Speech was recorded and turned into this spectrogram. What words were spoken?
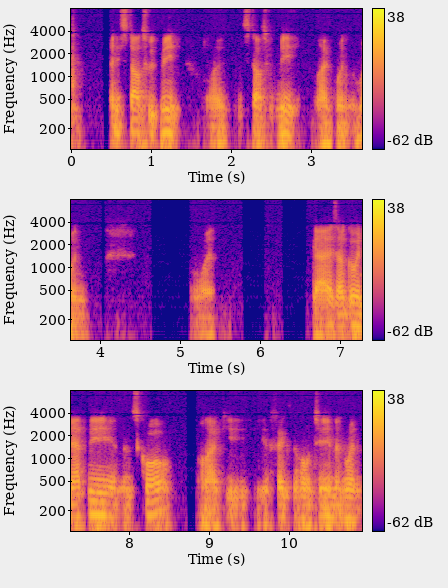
and it starts with me. Like it starts with me. Like when when when guys are going at me and, and score, like it, it affects the whole team. And when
